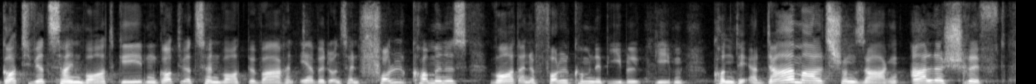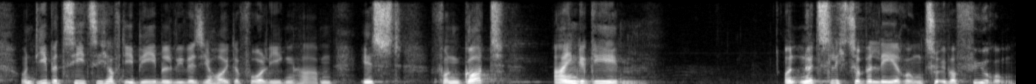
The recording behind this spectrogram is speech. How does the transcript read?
Gott wird sein Wort geben, Gott wird sein Wort bewahren, er wird uns ein vollkommenes Wort, eine vollkommene Bibel geben, konnte er damals schon sagen, alle Schrift, und die bezieht sich auf die Bibel, wie wir sie heute vorliegen haben, ist von Gott eingegeben und nützlich zur Belehrung, zur Überführung,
